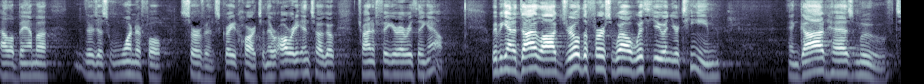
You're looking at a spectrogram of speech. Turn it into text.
Alabama. They're just wonderful servants, great hearts. And they were already in Togo trying to figure everything out. We began a dialogue, drilled the first well with you and your team, and God has moved.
